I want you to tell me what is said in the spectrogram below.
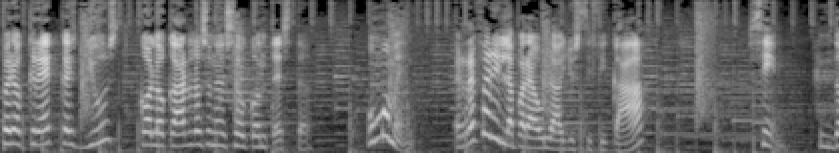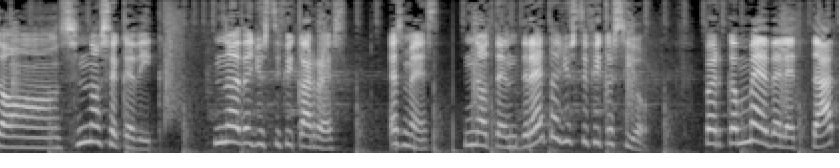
però crec que és just col·locar-los en el seu context. Un moment, he referit la paraula a justificar? Sí, doncs no sé què dic. No he de justificar res. És més, no ten dret a justificació, perquè m'he delectat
